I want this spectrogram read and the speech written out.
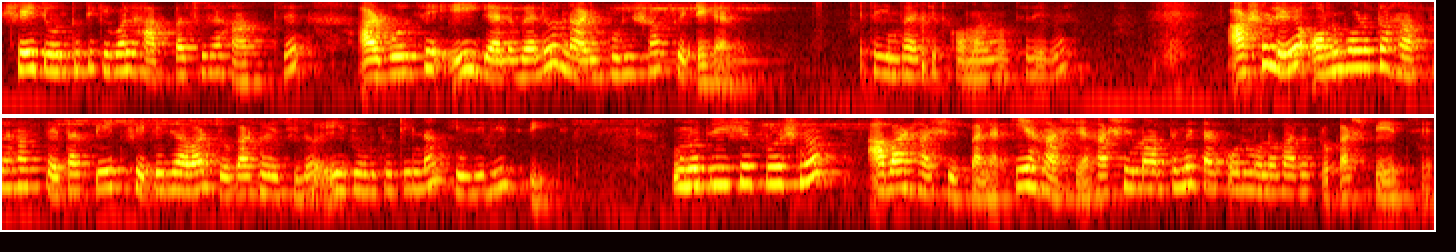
সেই জন্তুটি কেবল হাত পা ছুঁড়ে হাসছে আর বলছে, এই গেল গেল নাড়ি ভুড়ি সব ফেটে গেল। এটা ইনভাইটেড কমার মধ্যে দেবে। আসলে অনবরত হাসতে হাসতে তার পেট ফেটে যাওয়ার জোগাড় হয়েছিল এই জন্তুটির নাম হিজিবিজ বীজ। উনত্রিশের প্রশ্ন, আবার হাসির পালা। কে হাসে? হাসির মাধ্যমে তার কোন মনোভাবে প্রকাশ পেয়েছে?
